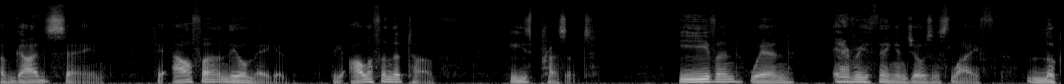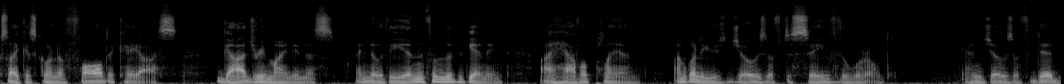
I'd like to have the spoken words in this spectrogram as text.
of God saying, the Alpha and the Omega, the Aleph and the Tav, He's present. Even when everything in Joseph's life looks like it's going to fall to chaos, God's reminding us, I know the end from the beginning. I have a plan. I'm going to use Joseph to save the world. And Joseph did.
